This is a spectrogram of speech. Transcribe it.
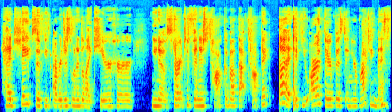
head shape. So if you've ever just wanted to like hear her, you know, start to finish talk about that topic. But if you are a therapist and you're watching this,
